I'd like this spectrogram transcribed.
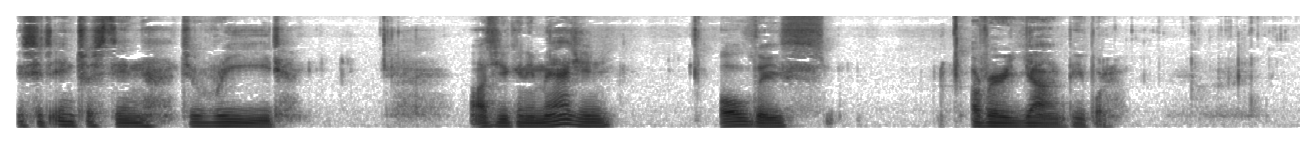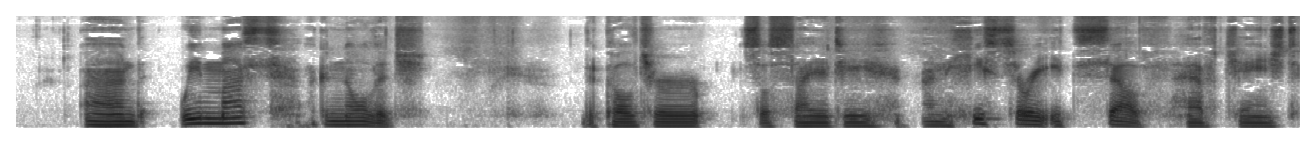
is it interesting to read? As you can imagine, all these are very young people and we must acknowledge the culture, society, and history itself have changed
